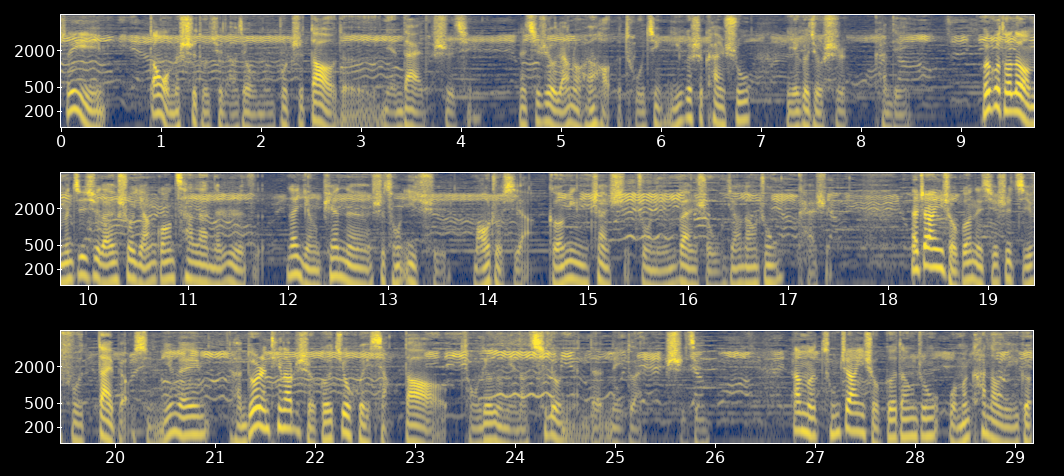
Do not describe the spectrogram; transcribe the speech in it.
所以，当我们试图去了解我们不知道的年代的事情，那其实有两种很好的途径，一个是看书，一个就是看电影。回过头来，我们继续来说《阳光灿烂的日子》。那影片呢，是从一曲《毛主席啊，革命战士祝您万寿无疆》当中开始。那这样一首歌呢，其实极富代表性，因为很多人听到这首歌就会想到从六六年到七六年的那段时间。那么从这样一首歌当中，我们看到了一个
